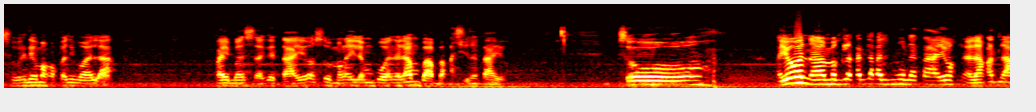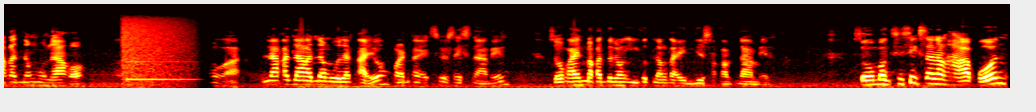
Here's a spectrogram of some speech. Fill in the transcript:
So hindi makapaniwala. 5 months agad tayo. So mga ilang buwan na lang, babakasyon na tayo. So, ayun, ah, maglakad-lakad muna tayo. Lalakad-lakad lang muna ako. Ah, lakad-lakad lang muna tayo. Part ng exercise natin. So kahit makadalawang ikot lang tayo dito sa camp namin. So magsisix na ng hapon.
